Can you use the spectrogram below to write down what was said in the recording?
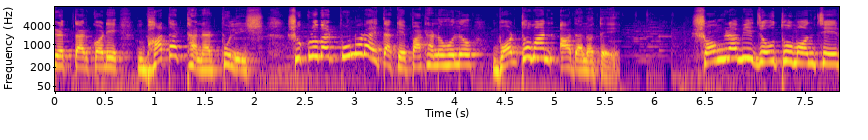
গ্রেপ্তার করে ভাতার থানার পুলিশ। শুক্রবার পুনরায় তাকে পাঠানো হলো বর্ধমান আদালতে। সংগ্রামী যৌথ মঞ্চের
